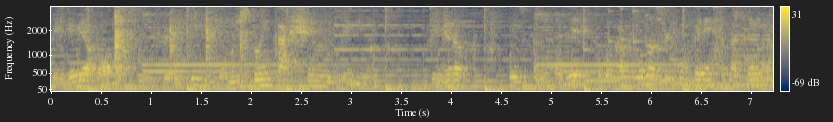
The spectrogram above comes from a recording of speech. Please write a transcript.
pneu e a roda. Verifique que eu não estou encaixando o pneu. Primeira coisa que eu vou fazer é colocar toda a circunferência da câmera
